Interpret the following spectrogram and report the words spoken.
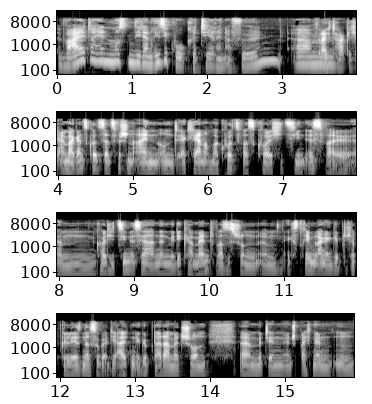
weiterhin mussten die dann Risikokriterien erfüllen. Ähm, Vielleicht hake ich einmal ganz kurz dazwischen ein und erkläre noch mal kurz, was Colchicin ist, weil ähm, Colchicin ist ja ein Medikament, was es schon ähm, extrem lange gibt. Ich habe gelesen, dass sogar die alten Ägypter damit schon ähm, mit den entsprechenden mh, hm,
